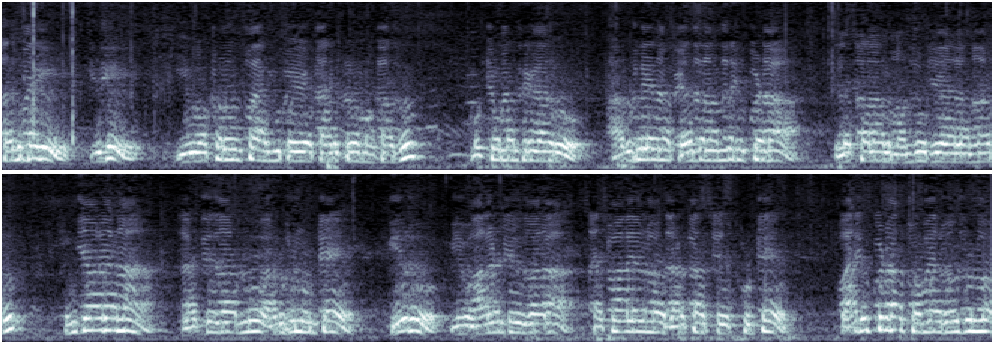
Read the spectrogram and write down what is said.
తదుపరి ఇది ఈ ఒక్క ఆగిపోయే కార్యక్రమం కాదు. ముఖ్యమంత్రి గారు అర్హులైన పేదలందరికీ కూడా ఇళ్ళ స్థలాలు మంజూరు చేయాలన్నారు. ఇంకెవరైనా లబ్ధిదారులు అర్హులు ఉంటే మీరు మీ వాలంటీర్ ద్వారా సచివాలయంలో దరఖాస్తు చేసుకుంటే వారికి కూడా తొంభై రోజుల్లో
